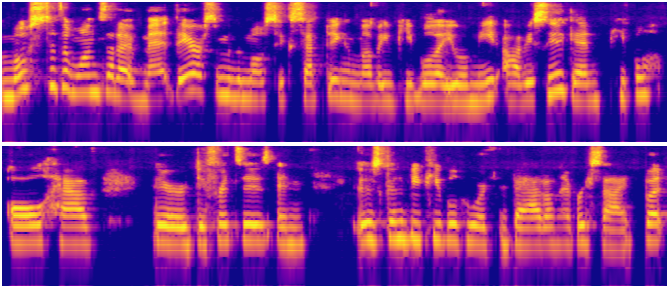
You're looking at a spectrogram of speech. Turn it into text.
most of the ones that I've met, they are some of the most accepting and loving people that you will meet. Obviously, again, people all have their differences and there's going to be people who are bad on every side. But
